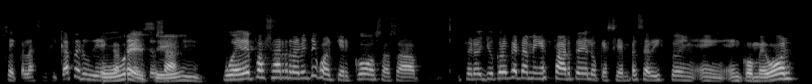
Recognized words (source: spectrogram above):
se clasifica Perú directamente. O sea, puede pasar realmente cualquier cosa. O sea, pero yo creo que también es parte de lo que siempre se ha visto en, en, Comebol.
